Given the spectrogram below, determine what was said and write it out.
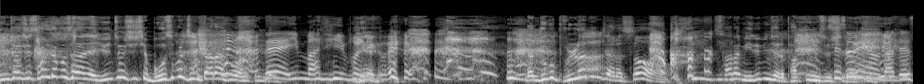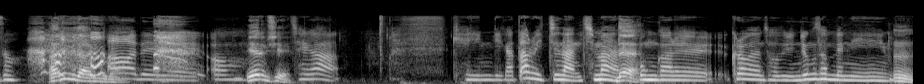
윤정씨 성대모사 아니야. 윤정씨 씨 모습을 지금 따라한 것 같은데. 네, 입 많이 벌리고. 나 누구 불렀는 줄 알았어. 사람 이름인 줄 알아. 박빙수 씨. 죄송해요, 나대서. 아닙니다, 아닙니다. 아, 네. 어, 예림 씨. 제가 개인기가 따로 있지는 않지만 네. 뭔가를 그러면 저도 윤종 선배님 음.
